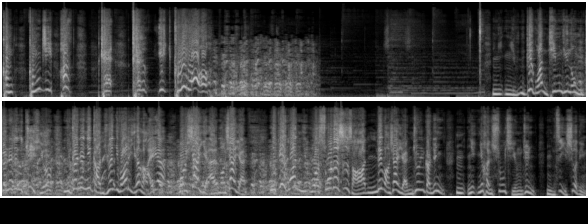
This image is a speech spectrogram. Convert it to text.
空空机哈开开一可以哦。你你你别管你听没听懂，你跟着这个剧情，你跟着你感觉，你往里下来呀，往下演，往下演。你别管你我说的是啥，你得往下演。你就是感觉你你你你很抒情，就你你自己设定，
